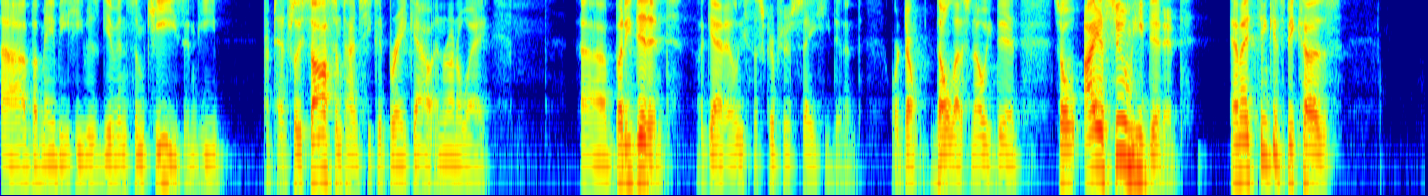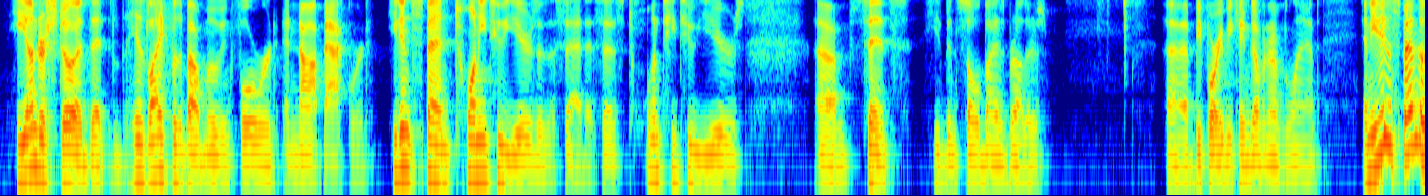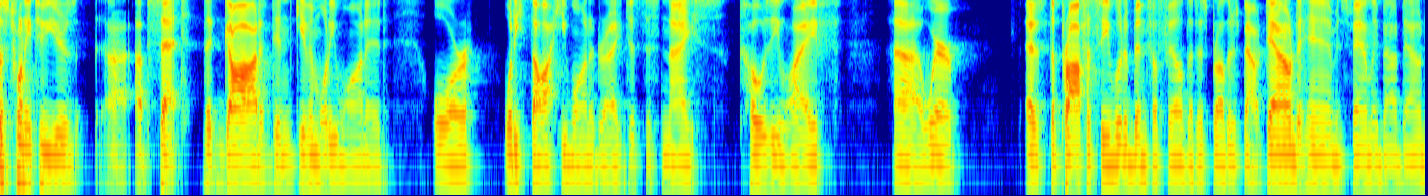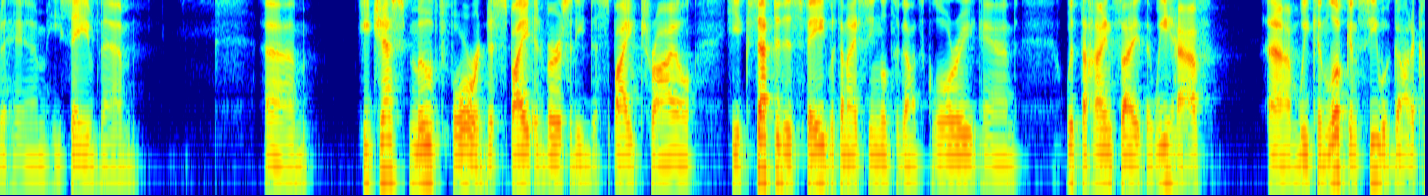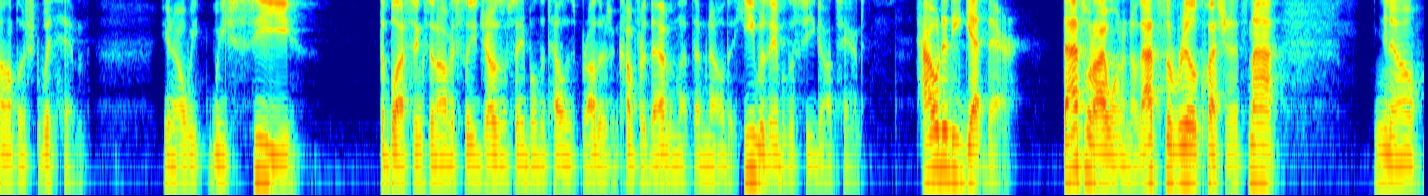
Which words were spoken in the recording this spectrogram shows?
Uh, but maybe he was given some keys and he potentially saw sometimes he could break out and run away. Uh, but he didn't. Again, at least the scriptures say he didn't, or don't don't let us know he did. So I assume he didn't, and I think it's because he understood that his life was about moving forward and not backward. He didn't spend 22 years, as it said. It says 22 years um, since he'd been sold by his brothers uh, before he became governor of the land. And he didn't spend those 22 years uh, upset that God didn't give him what he wanted or what he thought he wanted, right? Just this nice, cozy life uh, where, as the prophecy would have been fulfilled, that his brothers bowed down to him, his family bowed down to him, he saved them. Um, he just moved forward despite adversity, despite trial. He accepted his fate with an eye single to God's glory. And with the hindsight that we have, um, we can look and see what God accomplished with him. You know, we, we see the blessings. And obviously, Joseph's able to tell his brothers and comfort them and let them know that he was able to see God's hand. How did he get there? That's what I want to know. That's the real question. It's not, you know,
